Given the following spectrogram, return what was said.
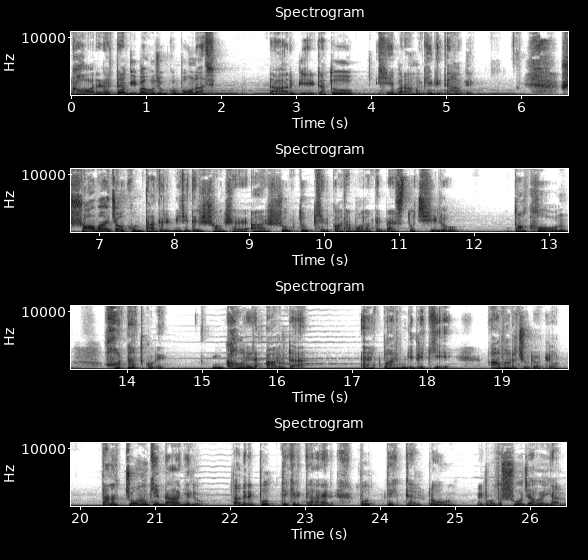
ঘরের একটা বিবাহযোগ্য বোন আছে, তার বিয়েটা তো এবার আমাকেই দিতে হবে। সবাই যখন তাদের নিজেদের সংসারের আর সুখ দুঃখের কথা বলাতে ব্যস্ত ছিল, তখন হঠাৎ করে ঘরের আলোটা একবার নিভে গিয়ে আবার চলে উঠল। তারা চমকে না গেলেও তাদের প্রত্যেকের গায়ের প্রত্যেকটা লোম রীতিমতো সোজা হয়ে গেল।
